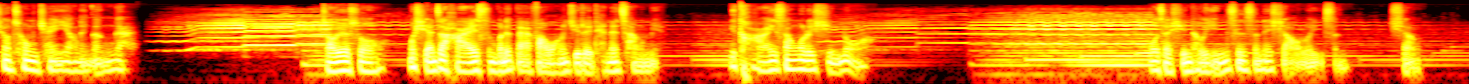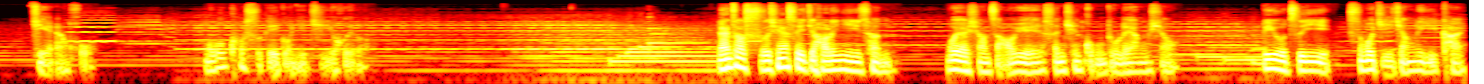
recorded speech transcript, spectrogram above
像从前一样的恩爱？”赵月说：“我现在还是没得办法忘记那天的场面，你太伤我的心了。”我在心头阴森森的笑了一声，想：贱货，我可是给过你机会了。按照事先设计好的昵称，我要向赵月申请共度良宵，理由之一是我即将离开。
